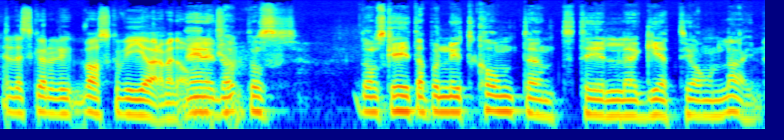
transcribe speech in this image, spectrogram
Eller ska det, vad ska vi göra med dem? Nej, liksom? de, de, de ska hitta på nytt content till GTA Online.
